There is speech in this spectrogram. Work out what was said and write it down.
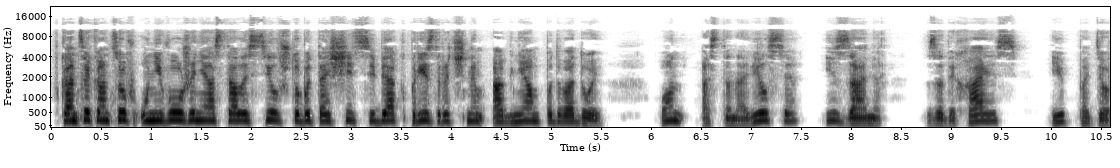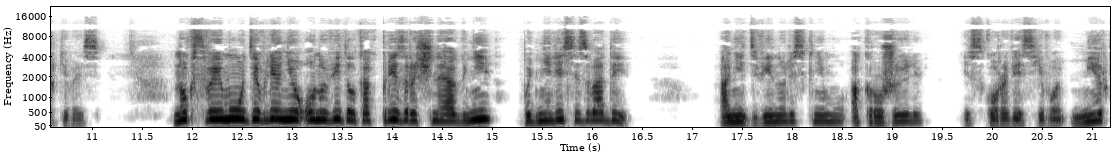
В конце концов, у него уже не осталось сил, чтобы тащить себя к призрачным огням под водой. Он остановился и замер, задыхаясь и подергиваясь. Но, к своему удивлению, он увидел, как призрачные огни поднялись из воды. Они двинулись к нему, окружили, и скоро весь его мир,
